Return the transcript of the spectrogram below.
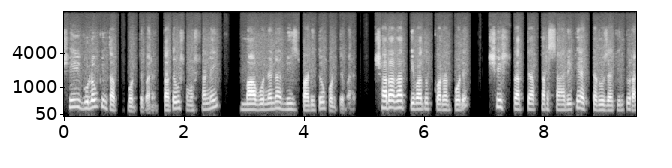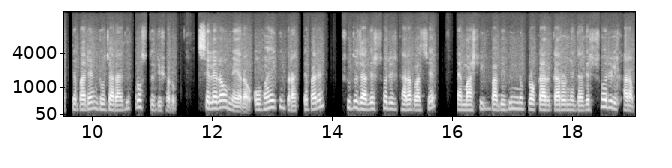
সেইগুলোও কিন্তু আপনি পড়তে পারেন। তাতেও সমস্যা নেই। মা-বোনেরা নিজ বাড়িতেও পড়তে পারেন। সারারাত ইবাদত করার পরে শেষ রাত্রে আপনার সাহারিকে একটা রোজা কিন্তু রাখতে পারেন রোজার আগে প্রস্তুতি স্বরূপ। ছেলেরাও মেয়েরাও উভয়ই কিন্তু রাখতে পারেন। শুধু যাদের শরীর খারাপ আছে, মাসিক বা বিভিন্ন প্রকার কারণে যাদের শরীর খারাপ,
